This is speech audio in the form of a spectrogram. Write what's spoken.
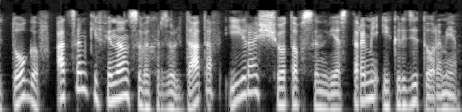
итогов, оценки финансовых результатов и расчетов с инвесторами и кредиторами.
